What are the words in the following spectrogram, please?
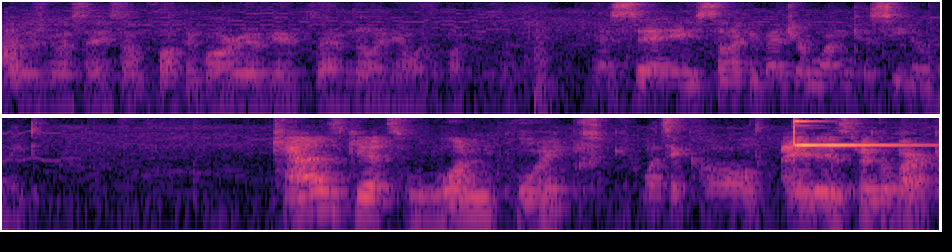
I was gonna say some fucking Mario game because I have no idea what the fuck this is. I say Sonic Adventure 1 Casino Night. Kaz gets one point. What's it called? It is Twinkle Park.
